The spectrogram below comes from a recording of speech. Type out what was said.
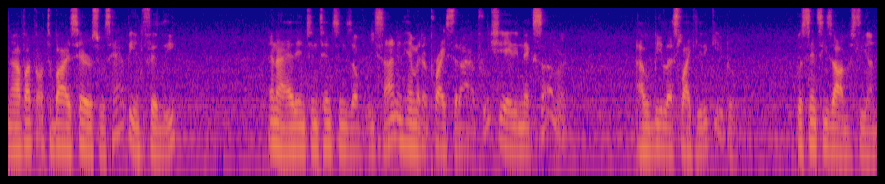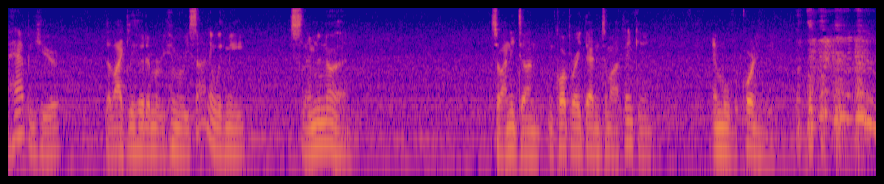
now, if I thought Tobias Harris was happy in Philly, and I had intentions of re-signing him at a price that I appreciated next summer, I would be less likely to keep him. But since he's obviously unhappy here, the likelihood of him re-signing with me is slim to none. So I need to incorporate that into my thinking and move accordingly.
